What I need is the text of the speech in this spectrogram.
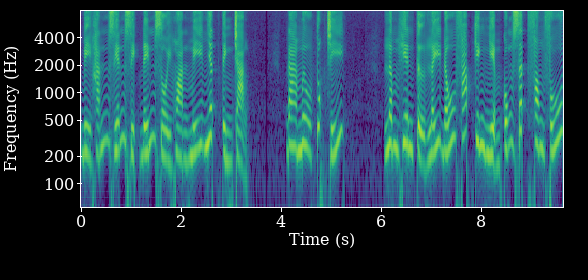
Bị hắn diễn dịch đến rồi hoàn mỹ nhất tình trạng. Đa mưu túc trí. Lâm Hiên tự lấy đấu pháp kinh nghiệm cũng rất phong phú,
